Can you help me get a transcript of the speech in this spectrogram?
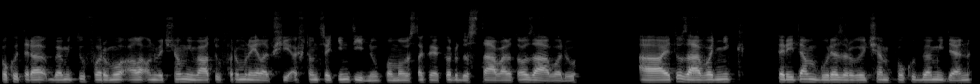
pokud teda bude mít tu formu, ale on většinou mývá tu formu nejlepší až v tom třetím týdnu, pomalu se tak jako dostává do toho závodu. A je to závodník, který tam bude s Rogličem, pokud bude mít den,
